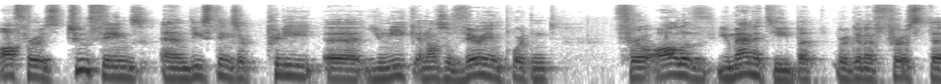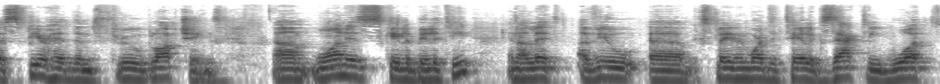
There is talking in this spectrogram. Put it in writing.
offers two things, and these things are pretty uh, unique and also very important for all of humanity, but we're going to first uh, spearhead them through blockchains. Um, one is scalability, and I'll let Avihu uh, explain in more detail exactly what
